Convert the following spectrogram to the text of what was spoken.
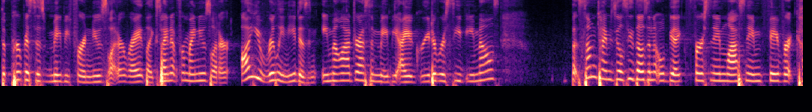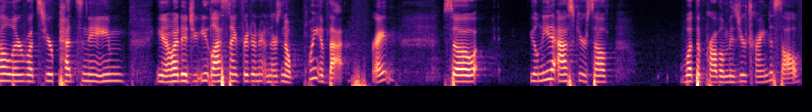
the purpose is maybe for a newsletter, right? Like sign up for my newsletter. All you really need is an email address, and maybe I agree to receive emails. But sometimes you'll see those and it will be like first name, last name, favorite color, what's your pet's name, you know, what did you eat last night for dinner? And there's no point of that, right? So you'll need to ask yourself what the problem is you're trying to solve,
